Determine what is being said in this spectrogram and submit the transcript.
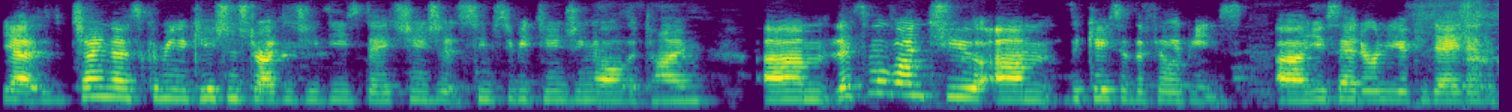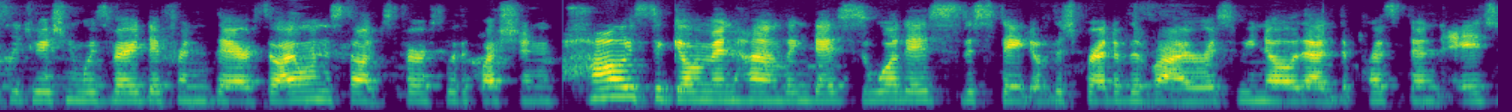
Yeah, China's communication strategy these days changes. It seems to be changing all the time. Um, let's move on to um, the case of the Philippines. Uh, you said earlier today that the situation was very different there. So I want to start first with a question. How is the government handling this? What is the state of the spread of the virus? We know that the president is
